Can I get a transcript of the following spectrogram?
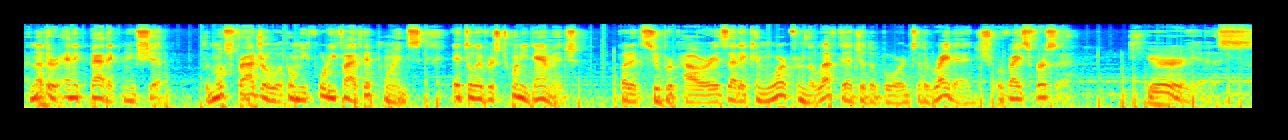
another enigmatic new ship. The most fragile with only 45 hit points, it delivers 20 damage, but its superpower is that it can warp from the left edge of the board to the right edge, or vice versa. Curious.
